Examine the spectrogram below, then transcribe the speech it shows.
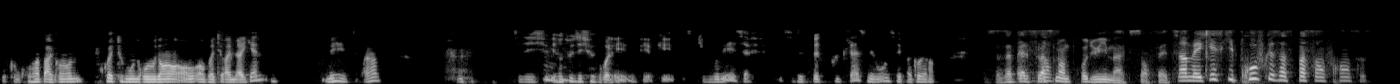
C'est qu'on comprend pas pourquoi tout le monde roule en, en voiture américaine, mais c'est pas grave. C'est des, ils ont tous des Chevrolet. Et puis, ok, si tu voulais, ça fait- c'était peut-être plus classe, mais bon, c'est pas cohérent. Ça s'appelle Ça- placement de produit, Max, en fait. Non, mais qu'est-ce qui prouve que ça se passe en France aussi?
